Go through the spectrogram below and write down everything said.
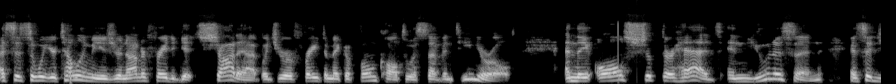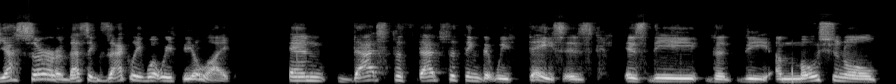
I said, so what you're telling me is you're not afraid to get shot at, but you're afraid to make a phone call to a 17 year old. And they all shook their heads in unison and said, yes, sir, that's exactly what we feel like. And that's the that's the thing that we face is is the the the emotional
